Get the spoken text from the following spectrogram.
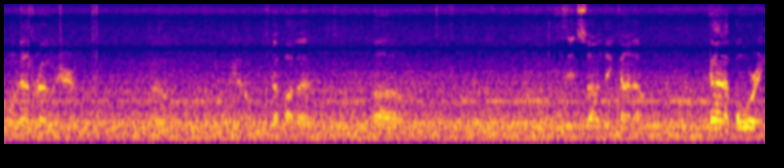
going down the road here. Uh, you know, stuff like that. Uh, it's Sunday, kind of kind of boring.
